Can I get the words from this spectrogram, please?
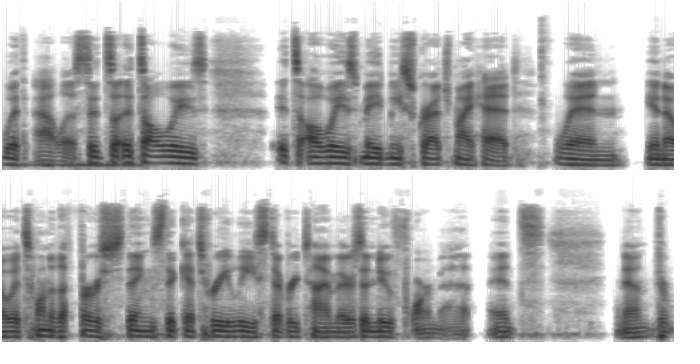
with Alice, it's it's always it's always made me scratch my head when you know it's one of the first things that gets released every time there's a new format. It's you know, th-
